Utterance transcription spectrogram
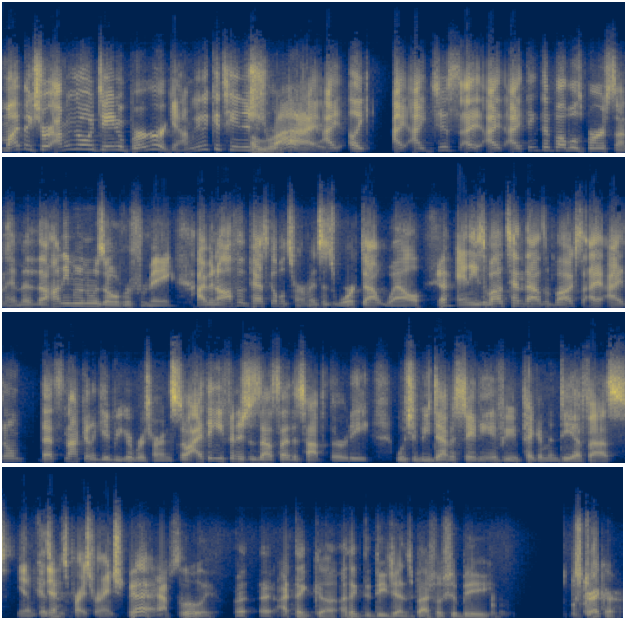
my big short, I'm going to go with Daniel Berger again. I'm going to continue to All short. right. I, I like. I, I just I, I I think the bubbles burst on him and the honeymoon was over for me. I've been off in the past couple tournaments. It's worked out well. Yeah. And he's about ten thousand bucks. I, I don't that's not going to give you good returns. So I think he finishes outside the top thirty, which would be devastating if you pick him in DFS, you know, because Yeah. of his price range. yeah, absolutely. But uh, I think uh, I think the DGen special should be Stricker.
